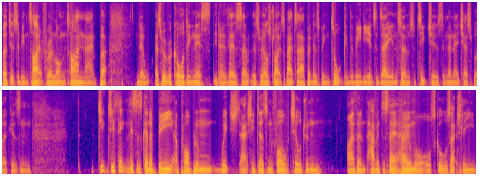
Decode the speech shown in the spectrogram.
budgets have been tight for a long time now, but you know, as we're recording this, you know, there's uh, there's real strikes about to happen. There's been talk in the media today in terms of teachers and NHS workers. And do do you think this is going to be a problem which actually does involve children either having to stay at home or, or schools actually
